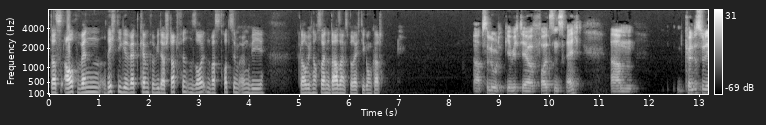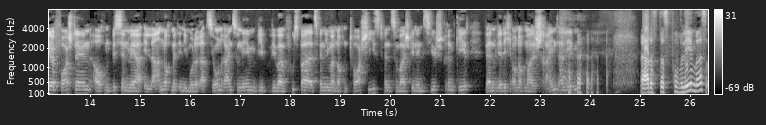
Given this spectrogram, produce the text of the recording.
das auch wenn richtige Wettkämpfe wieder stattfinden sollten, was trotzdem irgendwie, glaube ich, noch seine Daseinsberechtigung hat. Absolut, gebe ich dir vollstens recht. Ähm, Könntest du dir vorstellen, auch ein bisschen mehr Elan noch mit in die Moderation reinzunehmen, wie, wie beim Fußball, als wenn jemand noch ein Tor schießt, wenn zum Beispiel in den Zielsprint geht, werden wir dich auch noch mal schreiend erleben? ja, das, das Problem ist,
